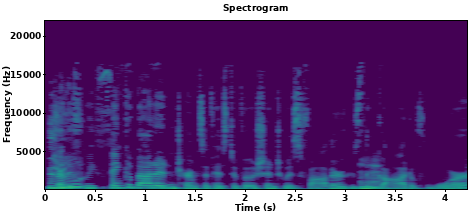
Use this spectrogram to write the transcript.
But really- if we think about it in terms of his devotion to his father, who's Mm-hmm. the god of war,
